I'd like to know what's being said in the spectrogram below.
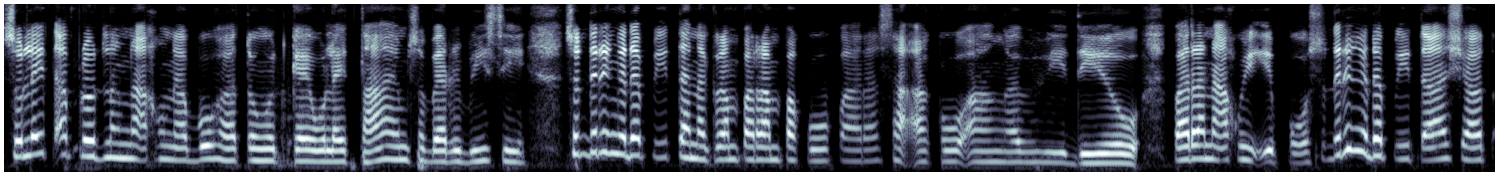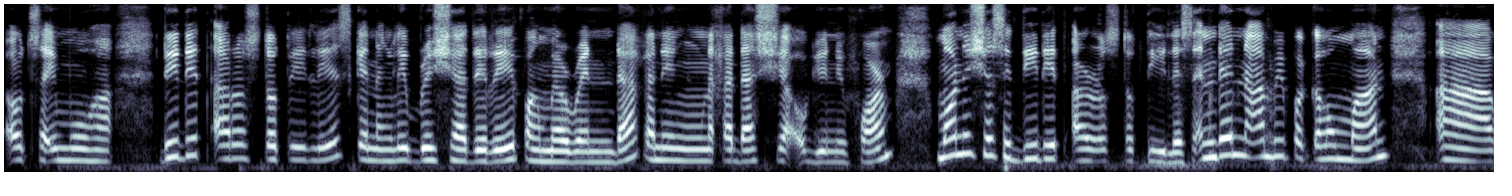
So late upload lang na akong nabuhat tungod kay walay time, so very busy. So diri nga dapita nagrampa-rampa ko para sa ako ang video, para na ako i-post. So diri nga dapita, shout out sa imuha Didit Aristoteles kanang libre siya diri pang merenda kaning nakadash siya og uniform. Mao ni siya si Didit Aristoteles. And then naami pagkahuman, ah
